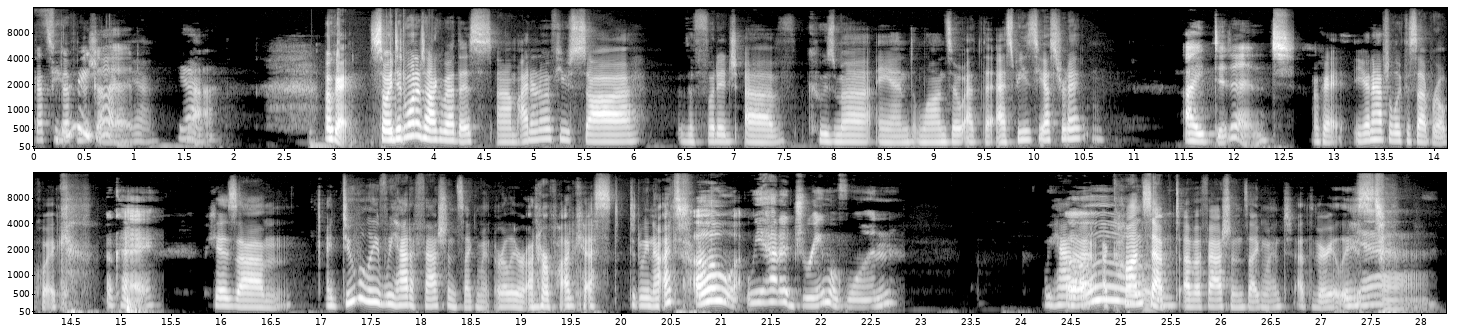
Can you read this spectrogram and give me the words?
got some very good. There, yeah. yeah. Okay, so I did want to talk about this. Um, I don't know if you saw the footage of Kuzma and Lonzo at the ESPYS yesterday. I didn't. Okay, you're gonna have to look this up real quick. Okay. because um, I do believe we had a fashion segment earlier on our podcast. Did we not? Oh, we had a dream of one. We had oh. a, a, concept of a fashion segment at the very least. Yeah.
